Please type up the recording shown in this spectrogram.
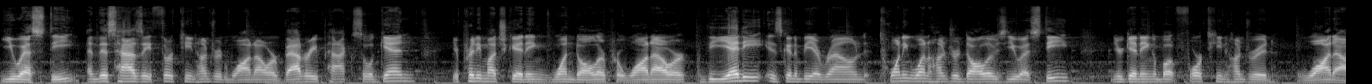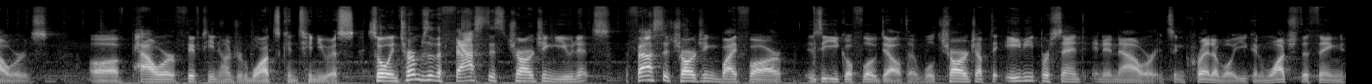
USD, and this has a 1300 watt hour battery pack. So again, you're pretty much getting $1 per watt hour. The Yeti is gonna be around $2,100 USD. You're getting about 1400 watt hours of power, 1500 watts continuous. So in terms of the fastest charging units, the fastest charging by far is the EcoFlow Delta. Will charge up to 80% in an hour. It's incredible. You can watch the thing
